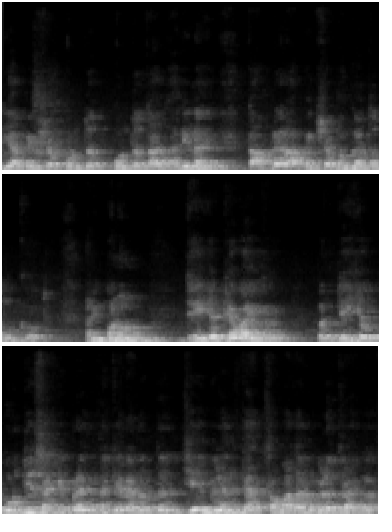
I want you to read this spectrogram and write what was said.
ती अपेक्षा पूर्त पूर्तता झाली नाही तर आपल्याला अपेक्षा भंगाचं दुःख होतं. आणि म्हणून ध्येय ठेवायचं पण त्याच्या पूर्तीसाठी प्रयत्न केल्यानंतर जे मिळेल त्यात समाधान मिळत राहिलं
